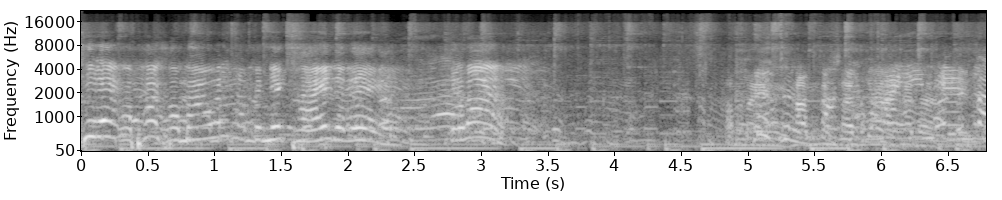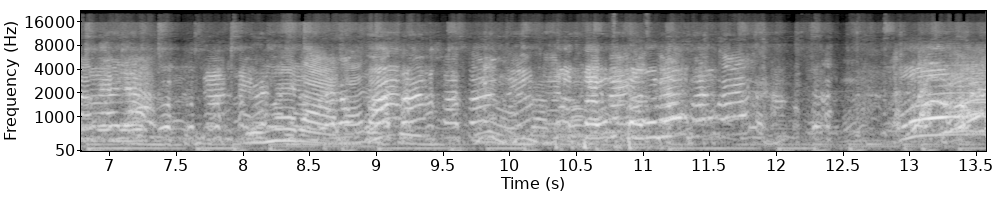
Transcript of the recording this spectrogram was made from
ที่แรกเอาผ้าขาวม้าไว้ทำเป็นเน็กไทแต่แรก แต่ว่าทำไมทำกับฉันได้ขนาดนี้ดูแม่ดานะฮะเปิดประตูนะโอ้ย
